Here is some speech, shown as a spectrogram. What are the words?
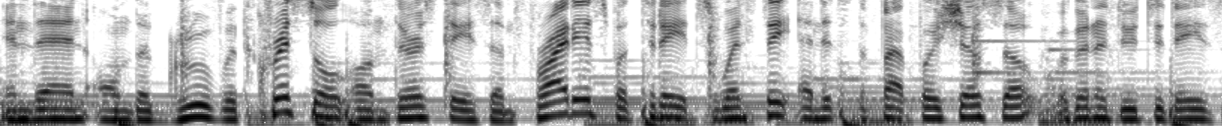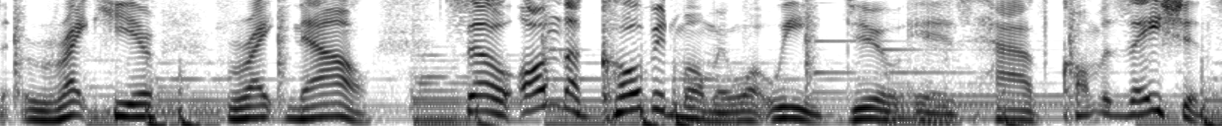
and then on the Groove with Crystal on Thursdays and Fridays. But today it's Wednesday and it's the Fat Boy Show, so we're gonna do today's right here, right now. So on the COVID moment, what we do is have conversations,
